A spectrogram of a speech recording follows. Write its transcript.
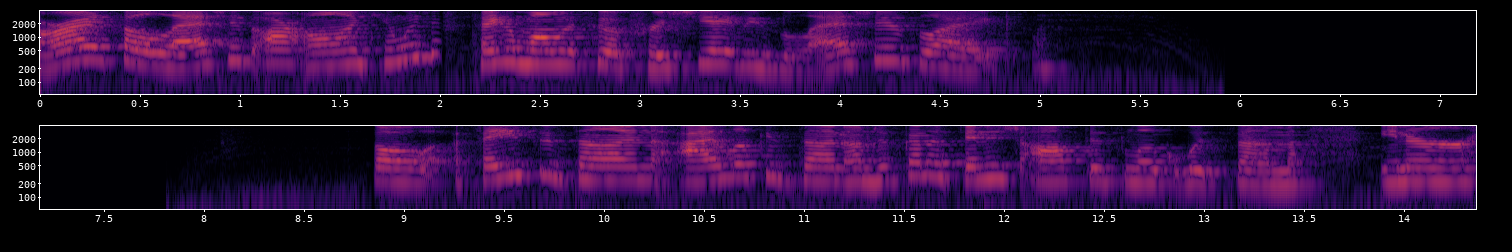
All right, so lashes are on. Can we just take a moment to appreciate these lashes? Like, so face is done, eye look is done. I'm just gonna finish off this look with some inner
